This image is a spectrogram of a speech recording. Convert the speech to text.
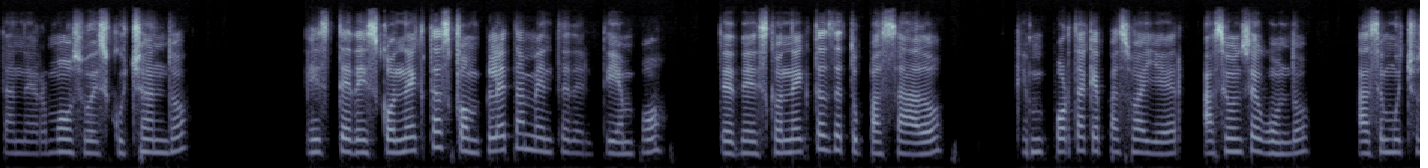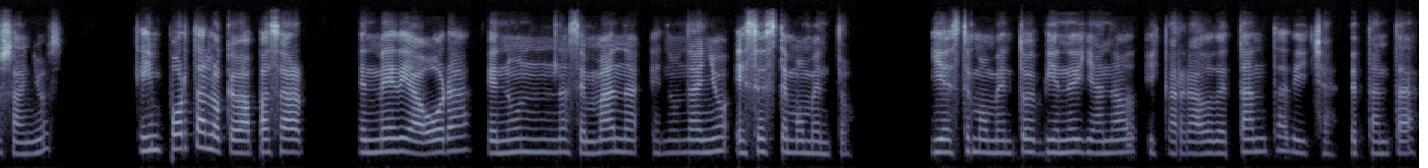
tan hermoso escuchando, te desconectas completamente del tiempo, te desconectas de tu pasado, ¿qué importa qué pasó ayer, hace un segundo, hace muchos años? ¿Qué importa lo que va a pasar en media hora, en una semana, en un año? Es este momento. Y este momento viene lleno y cargado de tanta dicha, de tanta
